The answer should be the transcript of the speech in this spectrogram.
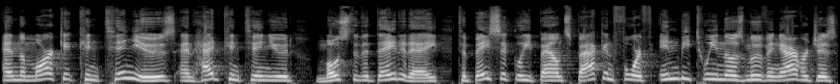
And the market continues and had continued most of the day today to basically bounce back and forth in between those moving averages,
